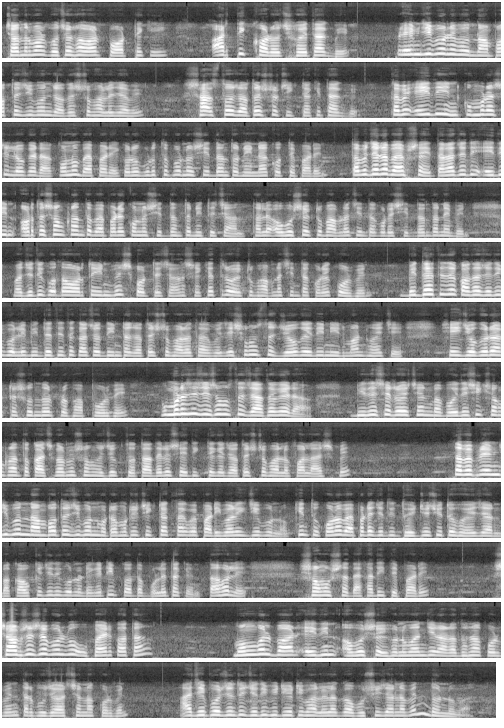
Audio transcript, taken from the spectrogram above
চন্দ্রমার গোচর হওয়ার পর থেকেই আর্থিক খরচ হয়ে থাকবে। প্রেম জীবন এবং দাম্পত্য জীবন যথেষ্ট ভালো যাবে। স্বাস্থ্য যথেষ্ট ঠিকঠাকই থাকবে। তবে এই দিন কুম্ভ রাশির লোকেরা কোনো ব্যাপারে কোনো গুরুত্বপূর্ণ সিদ্ধান্ত নির্ণয় করতে পারেন। তবে যারা ব্যবসায়ী, তারা যদি এই দিন অর্থ সংক্রান্ত ব্যাপারে কোনো সিদ্ধান্ত নিতে চান, তাহলে অবশ্যই একটু ভাবনা চিন্তা করে সিদ্ধান্ত নেবেন। বা যদি কোথাও অর্থ ইনভেস্ট করতে চান, সেক্ষেত্রেও একটু ভাবনা চিন্তা করে করবেন। বিদ্যার্থীদের কথা যদি বলি, বিদ্যার্থীদের কাছেও দিনটা যথেষ্ট ভালো থাকবে। যে সমস্ত যোগ এই দিন নির্মাণ হয়েছে, সেই যোগেরও একটা সুন্দর প্রভাব পড়বে। কুম্ভরাশি যে সমস্ত জাতকেরা বিদেশে রয়েছেন বা বৈদেশিক সংক্রান্ত কাজকর্মের সঙ্গে যুক্ত, তাদেরও সেই দিক থেকে যথেষ্ট ভালো ফল আসবে। তবে প্রেম জীবন, দাম্পত্য জীবন মোটামুটি ঠিকঠাক থাকবে, পারিবারিক জীবনও। কিন্তু কোনো ব্যাপারে যদি ধৈর্যচ্যুত হয়ে যান বা কাউকে যদি কোনো নেগেটিভ কথা বলে থাকেন, তাহলে সমস্যা দেখা দিতে পারে। সবশেষে বলব উপায়ের কথা। মঙ্গলবার এই দিন অবশ্যই হনুমানজির আরাধনা করবেন, তার পূজা অর্চনা করবেন। আজ এই পর্যন্ত যদি ভিডিওটি ভালো লাগে, অবশ্যই জানাবেন। ধন্যবাদ।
